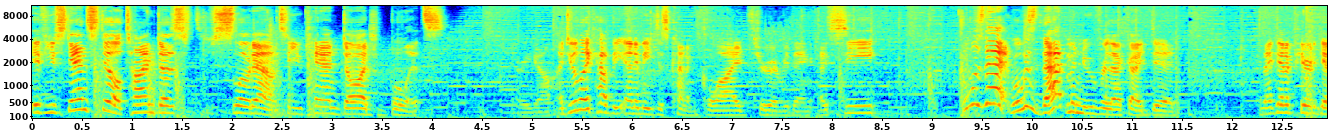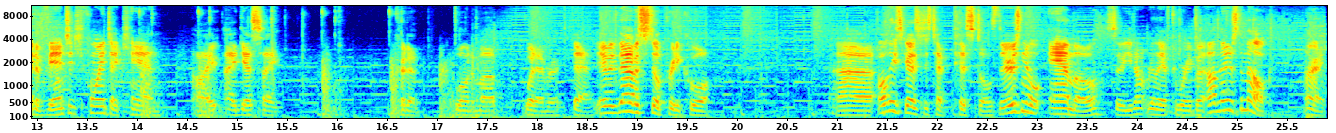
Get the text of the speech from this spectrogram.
If you stand still, time does slow down, so you can dodge bullets There we go. I do like how the enemy just kind of glide through everything. I see... What was that? What was that maneuver that guy did? Can I get up here to get a vantage point? I can. Oh, I, I guess I could have blown him up. Whatever. That, was, that was still pretty cool. Uh, all these guys just have pistols. There is no ammo, so you don't really have to worry about... Oh, there's the milk. Alright.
